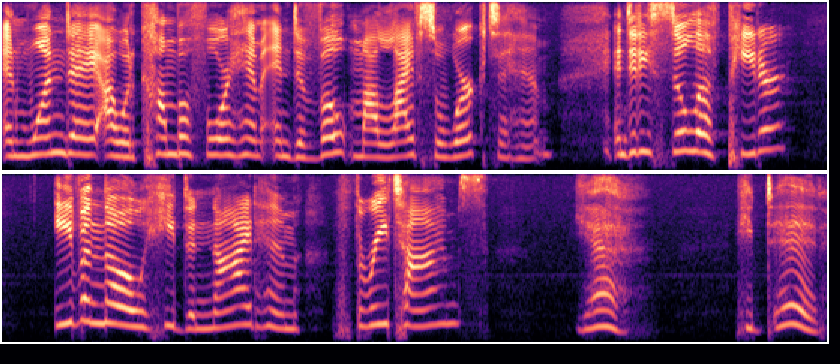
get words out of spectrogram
and one day I would come before him and devote my life's work to him. And did he still love Peter? Even though he denied him three times? Yeah, he did.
